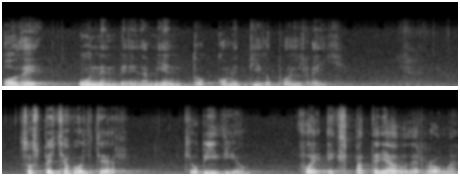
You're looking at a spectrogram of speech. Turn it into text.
o de un envenenamiento cometido por el rey. Sospecha Voltaire que Ovidio fue expatriado de Roma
